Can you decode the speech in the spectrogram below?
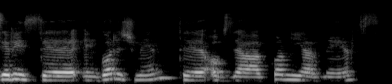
there is uh, engorgement uh, of the corneal nerves.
